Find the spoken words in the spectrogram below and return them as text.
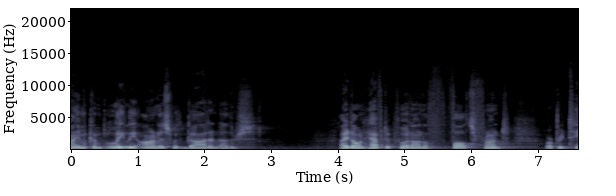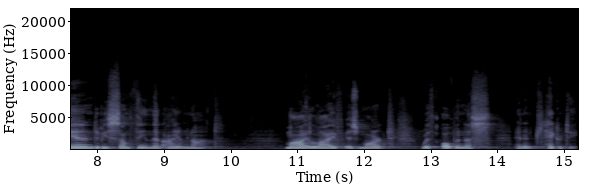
I am completely honest with God and others. I don't have to put on a false front or pretend to be something that I am not. My life is marked with openness and integrity.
